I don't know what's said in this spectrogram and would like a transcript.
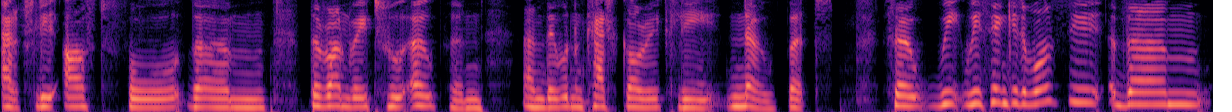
actually asked for the um, the runway to open, and they wouldn't categorically know. But so we, we think it was the the um,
